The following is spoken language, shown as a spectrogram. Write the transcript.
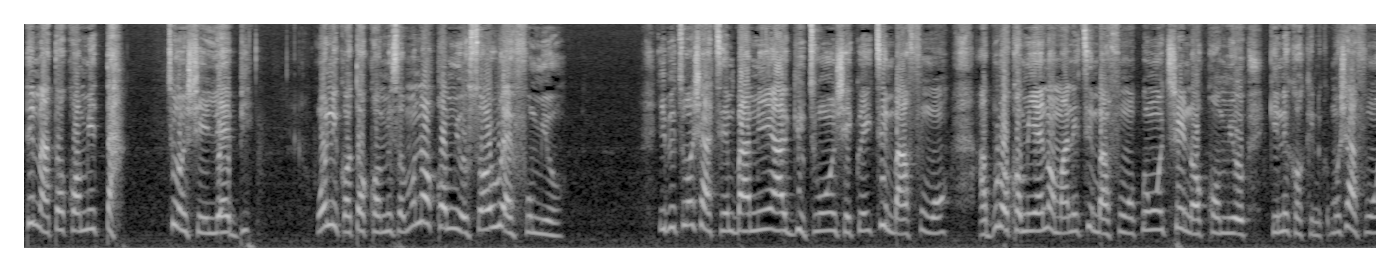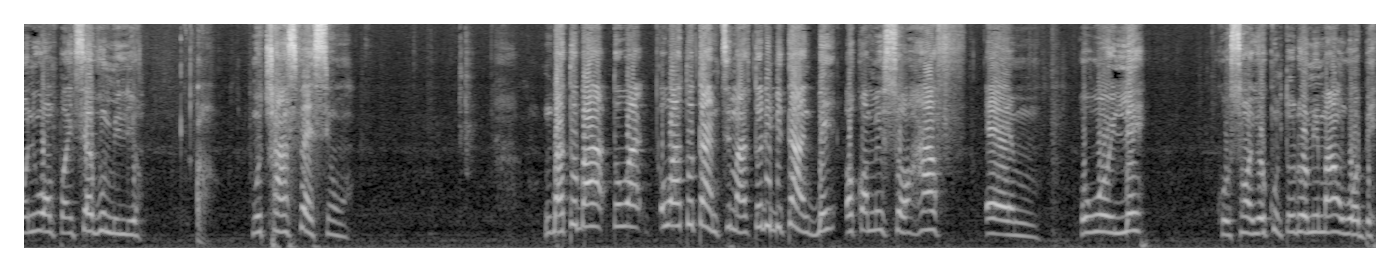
tèmi àtọkọ mi tà tí ò ń ṣe ilẹ̀ ẹbí wọ́n ní nǹkan tọkọ mi sọ. Mo náà kọ́ mi ò sọ ọrú ẹ̀ fún mi o. Ibi tí wọ́n ṣà ti ń bá mi argue tí wọ́n ń ṣe pé tí n bá fún wọn àbúrò ọkọ mi yẹn náà máa ní tí n bá fún wọn pé wọ́n train ọkọ mi o kìnnìkan kìnnìkan mo ṣà fún wọn ní one point seven million. Ah. mo transfer sí wọn. Ìgbà tó bá tó wá ó wá tó time tí màá torí ibi tá à ń gbé ọkọ mi sọ half um, owó ilé. Kò san yòókù torí omi máa ń wọbẹ̀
